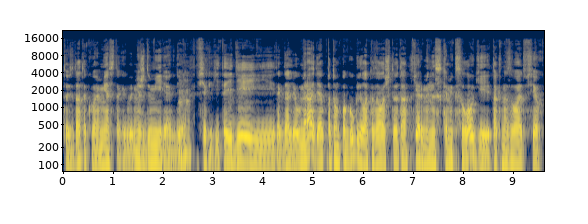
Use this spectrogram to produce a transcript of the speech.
то есть, да, такое место, как бы, между мире, где uh-huh. все какие-то идеи и так далее умирают. Я потом погуглил, оказалось, что это термин из комиксологии, так называют всех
